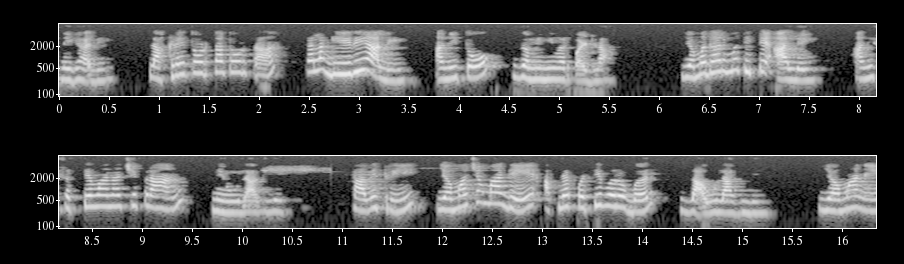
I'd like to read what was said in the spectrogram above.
निघाली. लाकडे तोडता तोडता त्याला घेरी आली आणि तो जमिनीवर पडला. यमधर्म तिथे आले आणि सत्यवानाचे प्राण नेऊ लागले. सावित्री यमाच्या मागे आपल्या पतीबरोबर जाऊ लागली. यमाने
